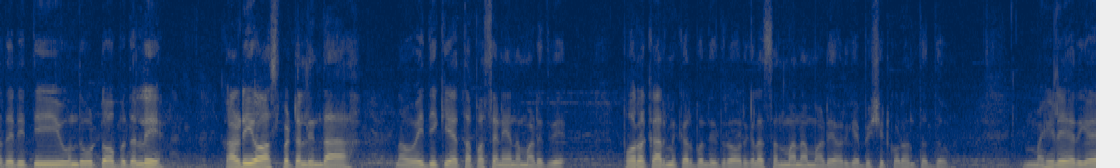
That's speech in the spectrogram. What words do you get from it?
ಅದೇ ರೀತಿ ಈ ಒಂದು ಹುಟ್ಟುಹಬ್ಬದಲ್ಲಿ ಕಾರ್ಡಿಯೋ ಹಾಸ್ಪಿಟಲಿಂದ ನಾವು ವೈದ್ಯಕೀಯ ತಪಾಸಣೆಯನ್ನು ಮಾಡಿದ್ವಿ. ಪೌರ ಕಾರ್ಮಿಕರು ಬಂದಿದ್ದರು ಅವರಿಗೆಲ್ಲ ಸನ್ಮಾನ ಮಾಡಿ ಅವರಿಗೆ ಬೆಡ್ಶೀಟ್ ಕೊಡುವಂಥದ್ದು. ಮಹಿಳೆಯರಿಗೆ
